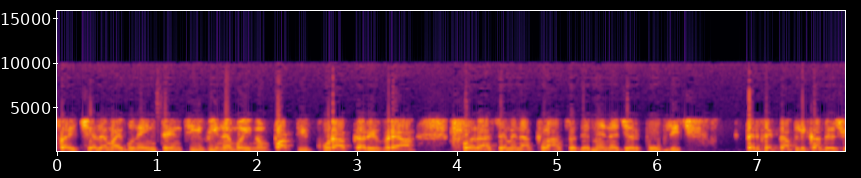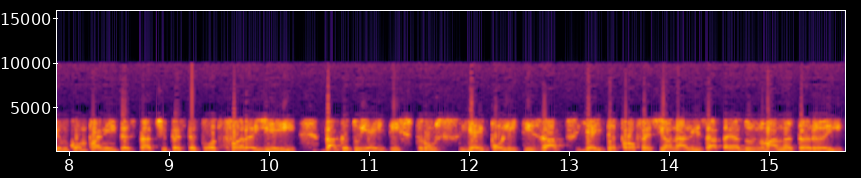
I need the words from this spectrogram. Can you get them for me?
să ai cele mai bune intenții, vine mâine un partid curat care vrea, fără asemenea clasă de manageri publici. Perfect aplicabil și în companii de stat și peste tot. Fără ei, dacă tu i-ai distrus, i-ai politizat, i-ai deprofesionalizat, ai adus numai nătărăi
